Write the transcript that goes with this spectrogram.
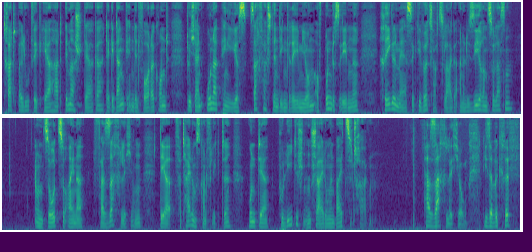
trat bei Ludwig Erhard immer stärker der Gedanke in den Vordergrund, durch ein unabhängiges Sachverständigengremium auf Bundesebene regelmäßig die Wirtschaftslage analysieren zu lassen und so zu einer Versachlichung der Verteilungskonflikte und der politischen Entscheidungen beizutragen. Versachlichung. Dieser Begriff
